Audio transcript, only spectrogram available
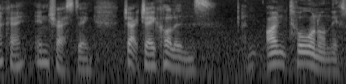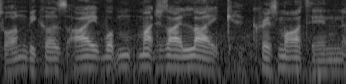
Okay, interesting. Jack J. Collins. I'm torn on this one because I, what much as I like Chris Martin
